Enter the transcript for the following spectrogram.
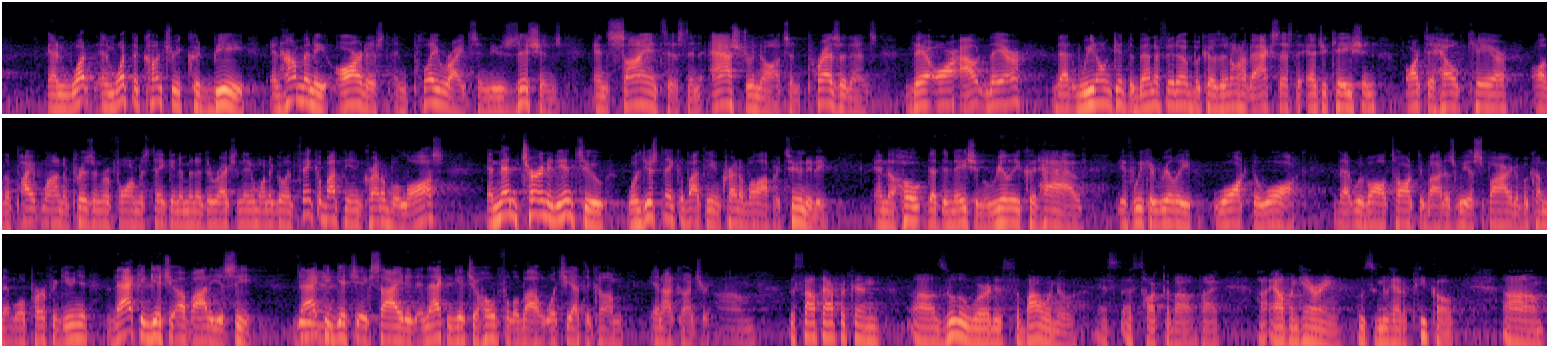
and what, and what the country could be, and how many artists and playwrights and musicians and scientists and astronauts and presidents there are out there that we don't get the benefit of because they don't have access to education or to health care or the pipeline to prison reform is taking them in a direction they don't want to go. And think about the incredible loss and then turn it into, well, just think about the incredible opportunity and the hope that the nation really could have if we could really walk the walk that we've all talked about as we aspire to become that more perfect union. That could get you up out of your seat. That Yeah. could get you excited and that can get you hopeful about what's yet to come in our country. Um, the South African uh, Zulu word is sawubona, as, as talked about by uh, Alvin Herring, who's the new head of PICO. Um,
